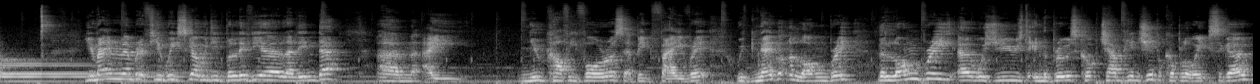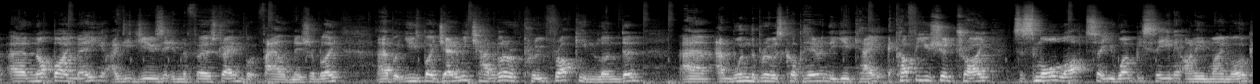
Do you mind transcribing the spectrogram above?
You may remember a few weeks ago we did Bolivia La Linda, um, a new coffee for us, a big favourite. We've now got the Longbury. The Longbury uh, was used in the Brewers Cup Championship a couple of weeks ago, uh, not by me. I did use it in the first round, but failed miserably. Uh, but used by Jeremy Challender of Prufrock in London. Um, and won the Brewers Cup here in the UK. A coffee you should try. It's a small lot, so you won't be seeing it on In My Mug.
